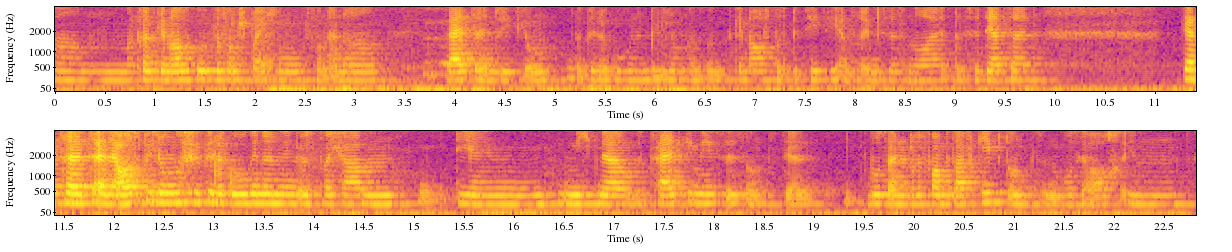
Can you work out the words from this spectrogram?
Ähm, man könnte genauso gut davon sprechen, von einer Weiterentwicklung der Pädagoginnenbildung. Also genau auf das bezieht sich einfach eben dieses Neue, dass wir derzeit, derzeit eine Ausbildung für Pädagoginnen in Österreich haben, die nicht mehr zeitgemäß ist und der, wo es einen Reformbedarf gibt und wo sie auch in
